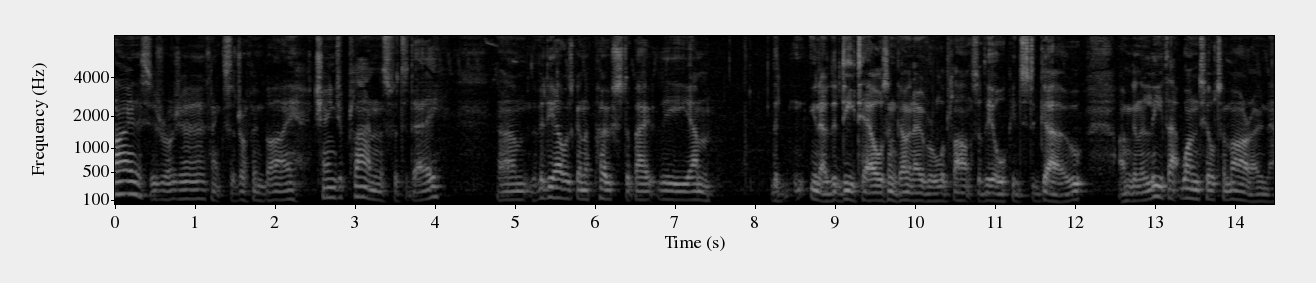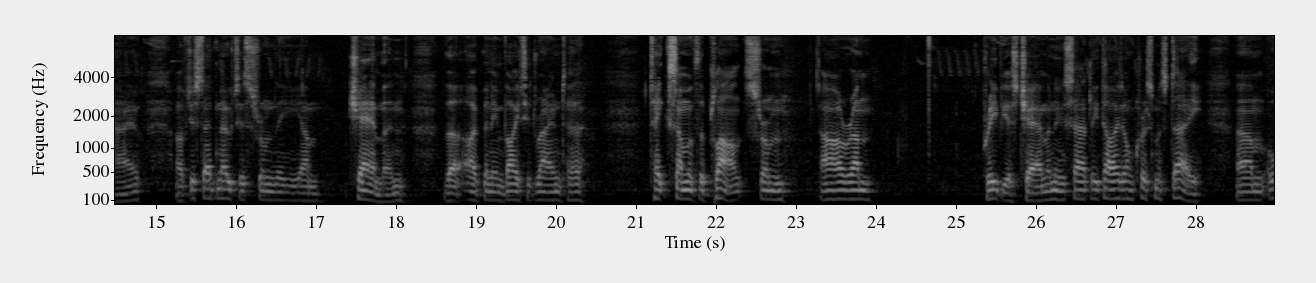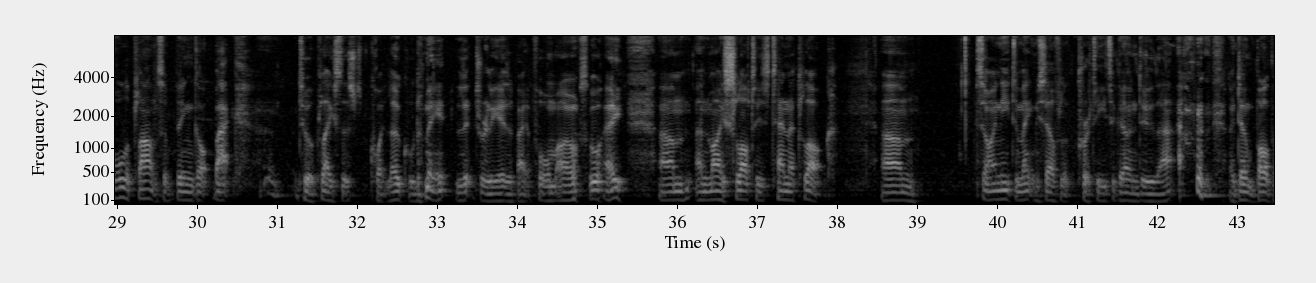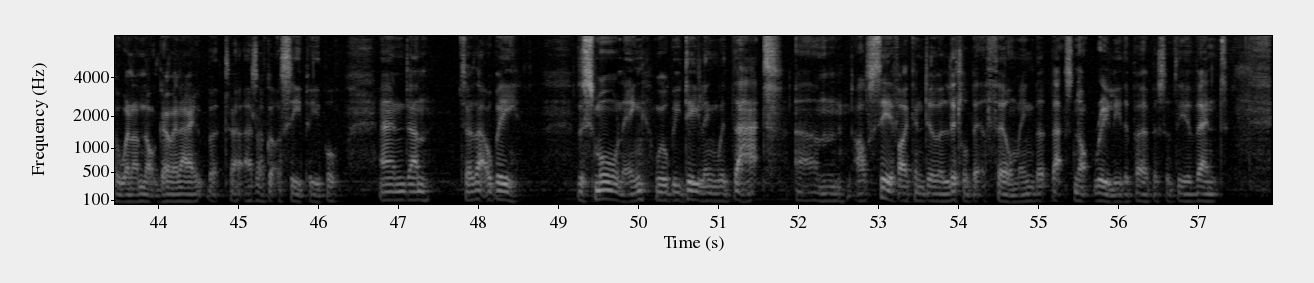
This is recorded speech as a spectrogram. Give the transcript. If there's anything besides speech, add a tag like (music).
Hi, this is Roger. Thanks for dropping by. Change of plans for today. Um, the video I was going to post about the, um, the, you know, the details and going over all the plants of the orchids to go. I'm going to leave that one till tomorrow now. I've just had notice from the um, chairman that I've been invited round to take some of the plants from our um, previous chairman who sadly died on Christmas Day. Um, all the plants have been got back to a place that's quite local to me. It literally is about four (laughs) miles away, um, and my slot is 10 o'clock. Um, so I need to make myself look pretty to go and do that. (laughs) I don't bother when I'm not going out, but uh, as I've got to see people. And um, so that'll be this morning, we'll be dealing with that um, I'll see if I can do a little bit of filming, but that's not really the purpose of the event.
